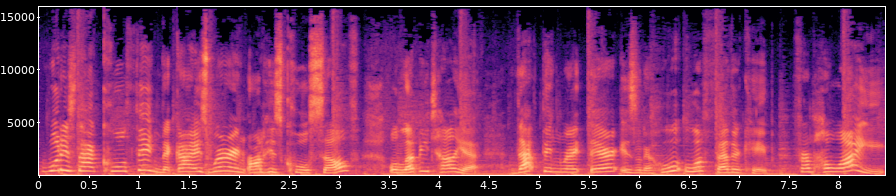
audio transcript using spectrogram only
what is that cool thing that guy is wearing on his cool self? Well, let me tell you, that thing right there is an Ahu'ula feather cape from Hawaii.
